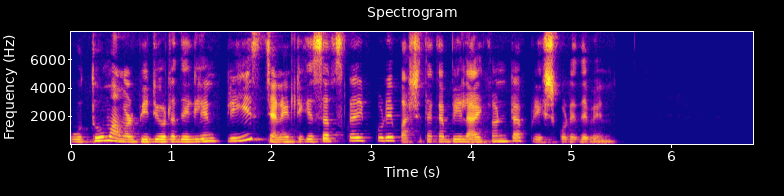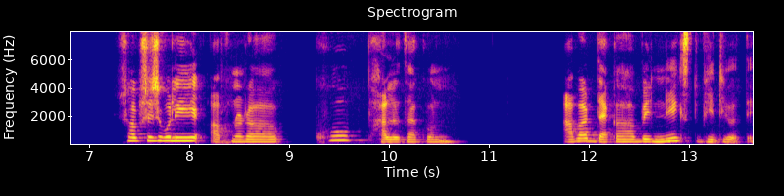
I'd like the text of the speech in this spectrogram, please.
প্রথম আমার ভিডিওটা দেখলেন, প্লিজ চ্যানেলটিকে সাবস্ক্রাইব করে পাশে থাকা বেল আইকনটা প্রেস করে দেবেন। সবশেষে বলি, আপনারা খুব ভালো থাকুন। আবার দেখা হবে নেক্সট ভিডিওতে।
